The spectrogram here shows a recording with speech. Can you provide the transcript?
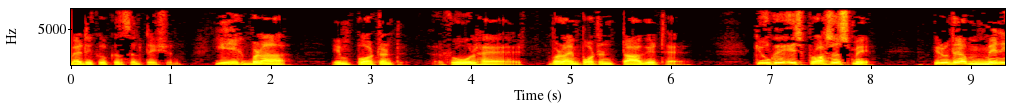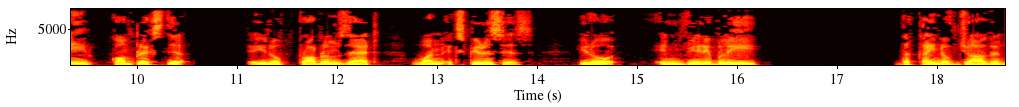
medical consultation یہ ایک بڑا امپورٹنٹ رول ہے بڑا امپورٹنٹ ٹارگیٹ ہے کیونکہ اس پروسیس میں you know they are many س no problem at one experience you know invariably the kind of jargon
